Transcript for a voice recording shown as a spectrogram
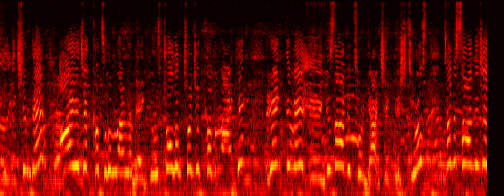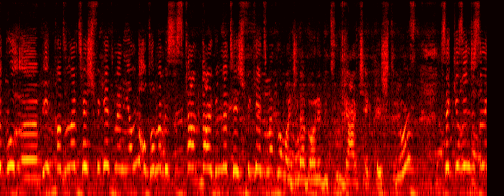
e, için de ayrıca katılımlarını bekliyoruz. Çoluk çocuk, kadın erkek renkli ve e, güzel bir tur gerçekleştiriyoruz. Tabii sadece bu e, bir kadınları teşvik etmenin yanında otomobilsiz kentler gününe teşvik etmek amacıyla böyle bir tur gerçekleştiriyoruz. Sekizincisini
